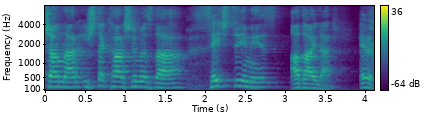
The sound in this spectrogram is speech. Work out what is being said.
Canlar işte karşınızda seçtiğimiz adaylar. Evet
